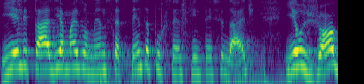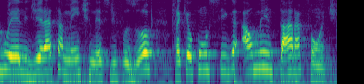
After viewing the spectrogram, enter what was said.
e ele está ali a mais ou menos 70% de intensidade e eu jogo ele diretamente nesse difusor para que eu consiga aumentar a fonte.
